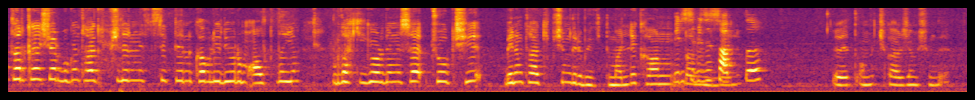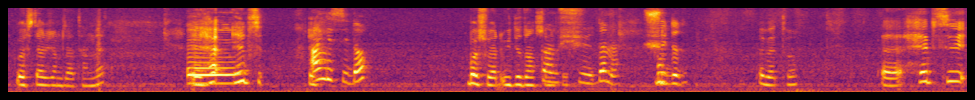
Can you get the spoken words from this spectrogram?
Evet arkadaşlar bugün takipçilerimin isteklerini kabul ediyorum. 6'dayım. Buradaki gördüğünüz her- çoğu kişi benim takipçimdir büyük ihtimalle. Kaan'dan Birisi bizi sattı. Evet onu çıkaracağım şimdi. Göstereceğim zaten de. Ee, Ee, he- hepsi hangisiydi o? boş ver videodan sonra. Tamam şu değil mi? Şuydu. Evet o. Ee, hepsi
